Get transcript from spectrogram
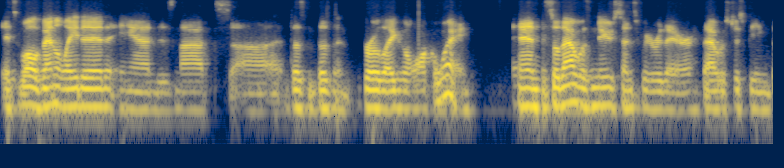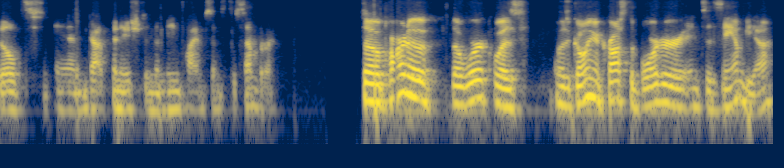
it's well ventilated and is not uh, doesn't doesn't grow legs and walk away. And so that was new since we were there. That was just being built and got finished in the meantime since December. So part of the work was was going across the border into Zambia.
